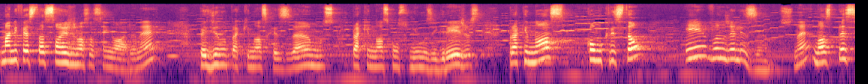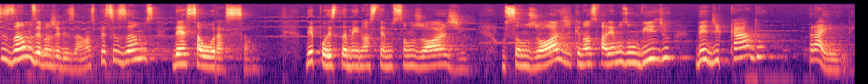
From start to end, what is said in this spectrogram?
manifestações de Nossa Senhora, né? Pedindo para que nós rezamos, para que nós construímos igrejas, para que nós, como cristãos, evangelizamos, né? Nós precisamos evangelizar, nós precisamos dessa oração. Depois também nós temos São Jorge, o São Jorge que nós faremos um vídeo dedicado para ele,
